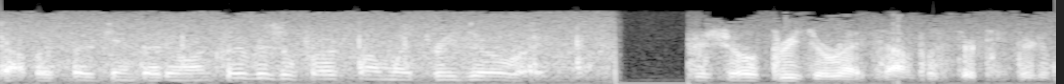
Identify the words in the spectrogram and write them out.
Southwest 1331, clear visual approach, runway 30 right. Visual 30 right, Southwest 1331.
